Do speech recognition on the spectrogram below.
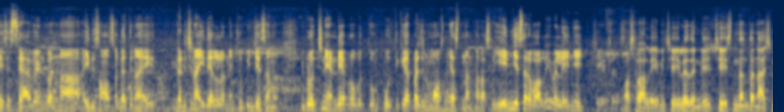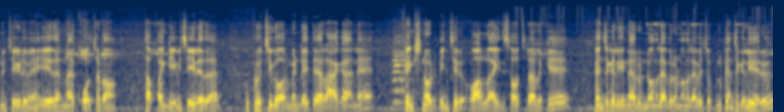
చేసే సేవ ఏంటో నా ఐదు సంవత్సరాల గతిన గడిచిన ఐదేళ్ళలో నేను చూపించేశాను. ఇప్పుడు వచ్చిన ఎన్డీఏ ప్రభుత్వం పూర్తిగా ప్రజలు మోసం చేస్తుంది అంటున్నారు అసలు ఏం చేశారు వాళ్ళు? వీళ్ళు ఏం చేయ- చేయట్లేదు అసలు వాళ్ళు ఏమీ చేయలేదండి. చేసిందంతా నాశనం చేయడమే. ఏదన్నా కూల్చడం తప్ప ఇంకేమీ చేయలేదా? ఇప్పుడు వచ్చి గవర్నమెంట్ అయితే రాగానే పెన్షన్ ఒకటి పెంచారు. వాళ్ళు ఐదు సంవత్సరాలకే పెంచగలిగిన రెండు వందల యాభై రెండు వందల యాభై చొప్పున పెంచగలిగారు.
